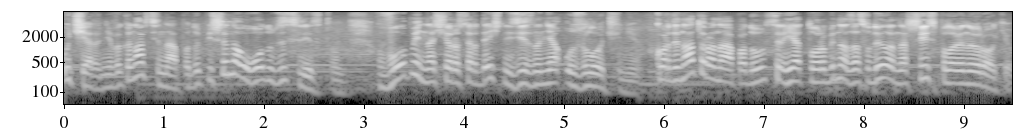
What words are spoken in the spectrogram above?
У червні виконавці нападу пішли на угоду зі слідством в обмін на щиросердечне зізнання у злочині. Координатора нападу Сергія Торбіна засудили на 6,5 років.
